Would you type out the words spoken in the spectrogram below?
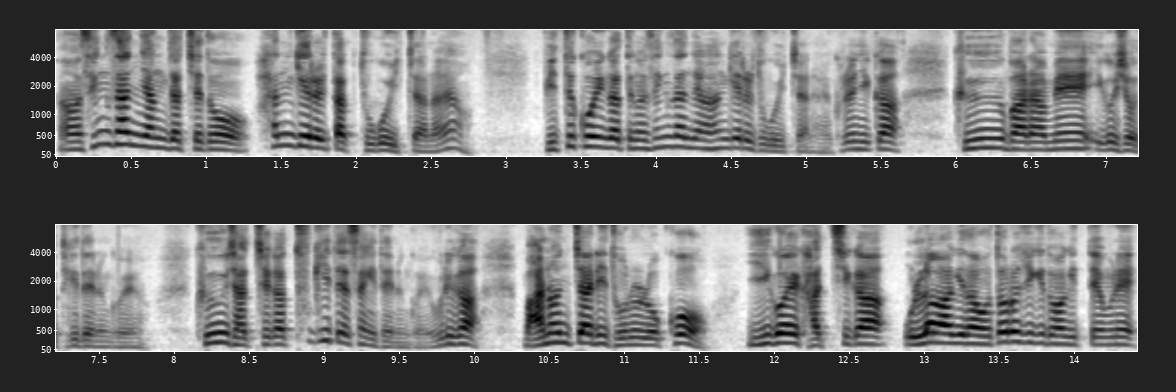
어, 생산량 자체도 한계를 딱 두고 있잖아요. 비트코인 같은 건 생산량 한계를 두고 있잖아요. 그러니까 그 바람에 이것이 어떻게 되는 거예요? 그 자체가 투기 대상이 되는 거예요. 우리가 만 원짜리 돈을 놓고 이거의 가치가 올라가기도 하고 떨어지기도 하기 때문에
